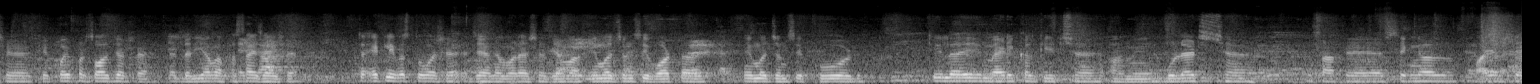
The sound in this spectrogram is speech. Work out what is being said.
છે કે કોઈ પણ સોલ્જર છે, એ દરિયામાં ફસાઈ જાય છે, તો એટલી વસ્તુઓ છે જે એને મળે છે. જેમાં ઇમરજન્સી વોટર ઇમરજન્સી ફૂડથી લઈ મેડિકલ કિટ છે, અને બુલેટ્સ છે સાથે સિગ્નલ ફાયર છે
